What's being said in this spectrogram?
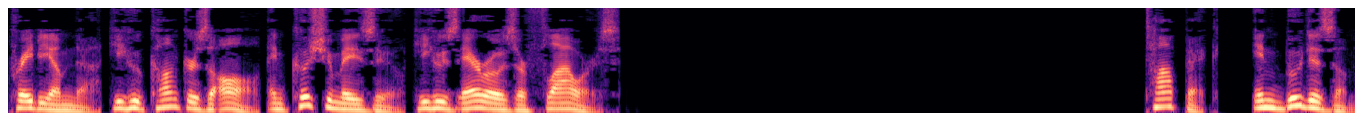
Pradyumna he who conquers all and Kusumesu he whose arrows are flowers. Topic: In Buddhism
